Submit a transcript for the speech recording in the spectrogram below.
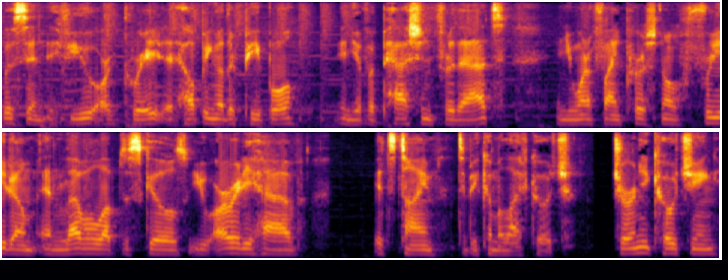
Listen, if you are great at helping other people and you have a passion for that, and you want to find personal freedom and level up the skills you already have, it's time to become a life coach. Journey Coaching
